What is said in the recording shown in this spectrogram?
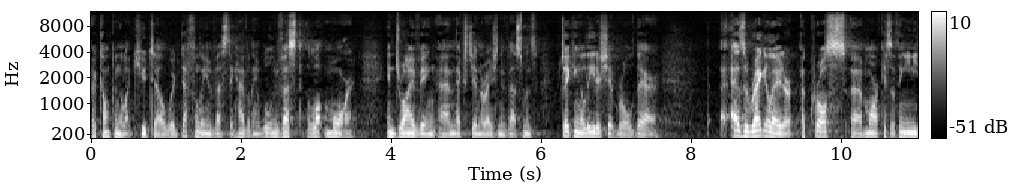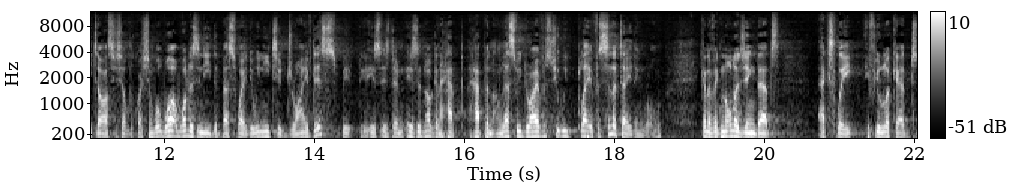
a company like QTEL, we're definitely investing heavily, and we'll invest a lot more in driving uh, next generation investments, taking a leadership role there as a regulator across uh, markets, I think you need to ask yourself the question, well, what, what is indeed the best way? Do we need to drive this? Is, is, there, is it not going to hap happen unless we drive it? Should we play a facilitating role? Kind of acknowledging that actually, if you look at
